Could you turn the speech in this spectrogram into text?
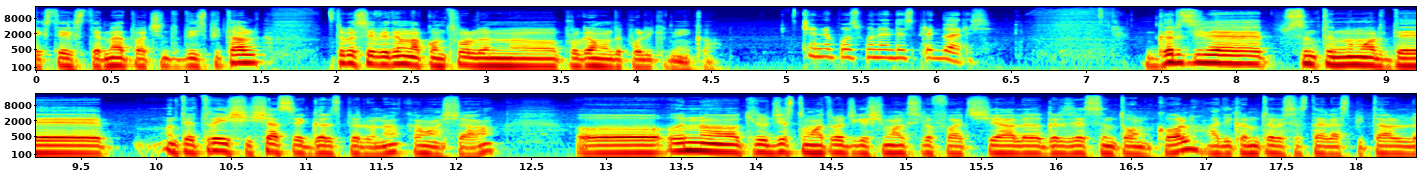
este externat pacientul de spital, trebuie să vedem la control în uh, programul de policlinică. Ce ne poți spune despre gărzi? Gărzile sunt în număr de între 3 și 6 gărzi pe lună, cam așa. Uh, în uh, chirurgie stomatologică și maxilofacială gărzile sunt on-call, adică nu trebuie să stai la spital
